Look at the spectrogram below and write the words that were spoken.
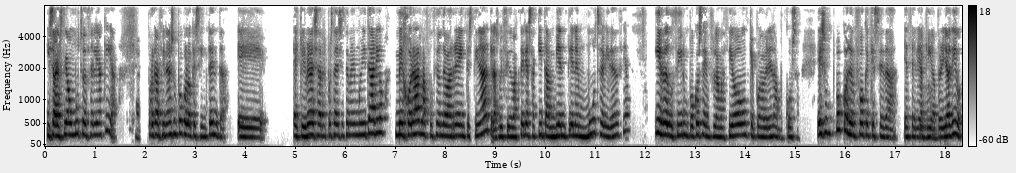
y se ha estudiado mucho de celiaquía, porque al final es un poco lo que se intenta. Eh, equilibrar esa respuesta del sistema inmunitario, mejorar la función de barrera intestinal, que las bifidobacterias aquí también tienen mucha evidencia, y reducir un poco esa inflamación que puede haber en la mucosa. Es un poco el enfoque que se da en celiaquía, uh -huh. pero ya digo,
